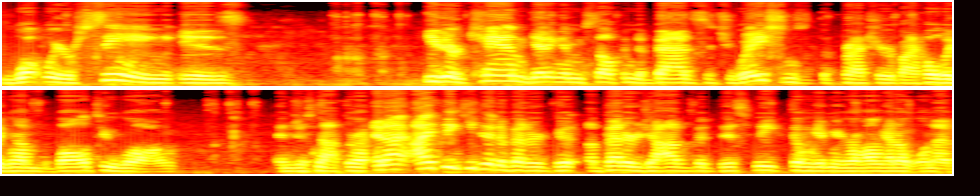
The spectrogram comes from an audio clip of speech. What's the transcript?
what we're seeing is either Cam getting himself into bad situations with the pressure by holding on to the ball too long and just not throwing. And I, I think he did a better a better job of it this week. Don't get me wrong. I don't want to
